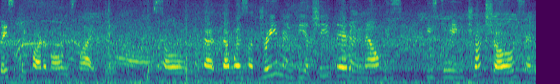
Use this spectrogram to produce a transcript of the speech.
basically part of all his life. So that that was a dream, and he achieved it, and now he's he's doing truck shows and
